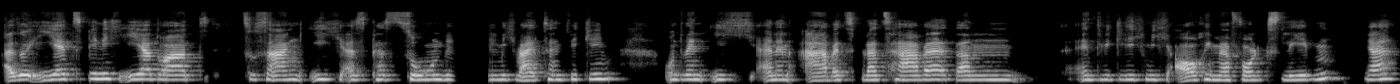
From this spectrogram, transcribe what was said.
also jetzt bin ich eher dort zu sagen, ich als Person will mich weiterentwickeln. Und wenn ich einen Arbeitsplatz habe, dann entwickle ich mich auch im Erfolgsleben. Ja.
